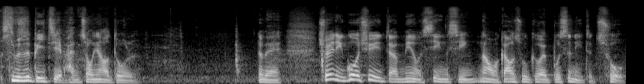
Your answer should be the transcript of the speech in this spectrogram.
是不是比解盘重要多了？对不对？所以你过去的没有信心，那我告诉各位，不是你的错，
